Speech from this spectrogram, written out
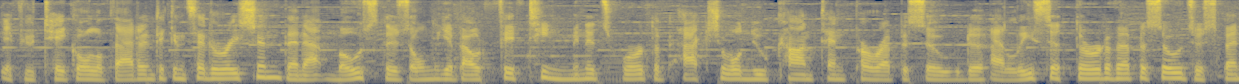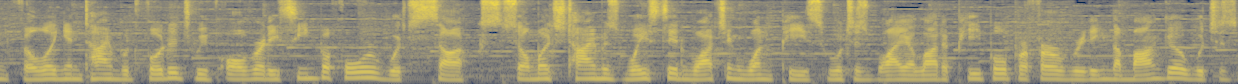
If you take all of that into consideration, then at most there's only about 15 minutes worth of actual new content per episode. At least a third of episodes are spent filling in time with footage we've already seen before, which sucks. So much time is wasted watching One Piece, which is why a lot of people prefer reading the manga, which is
